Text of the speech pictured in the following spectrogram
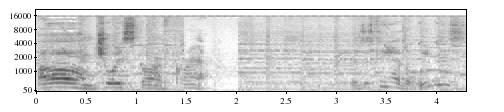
Oh, I'm Choice Scarf. Crap. Does this thing have a weakness?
